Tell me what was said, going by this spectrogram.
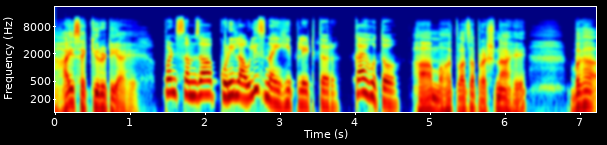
हाय सेक्युरिटी आहे. पण समजा कोणी लावलीच नाही ही प्लेट तर. काय होतं? हा महत्त्वाचा प्रश्न आहे. बघा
